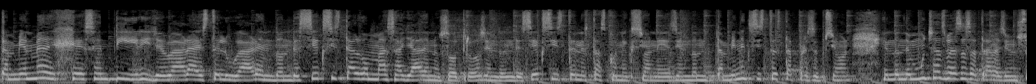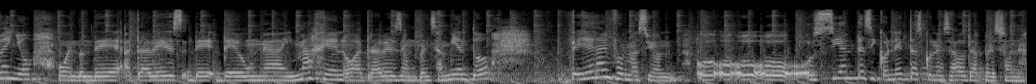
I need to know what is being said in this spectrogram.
también me dejé sentir y llevar a este lugar en donde sí existe algo más allá de nosotros, y en donde sí existen estas conexiones y en donde también existe esta percepción y en donde muchas veces a través de un sueño o en donde a través de, de una imagen o a través de un pensamiento te llega información o, sientes y conectas con esa otra persona.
